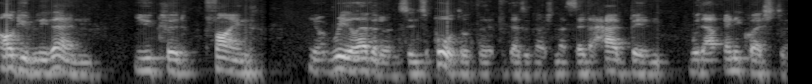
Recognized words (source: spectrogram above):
arguably then you could find you know, real evidence in support of the, the designation that said there had been, without any question,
